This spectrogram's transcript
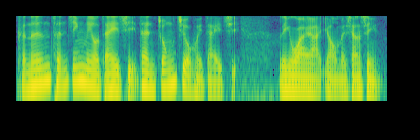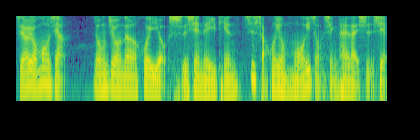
可能曾经没有在一起，但终究会在一起。另外啊，要我们相信，只要有梦想。终究呢，会有实现的一天，至少会用某一种形态来实现。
